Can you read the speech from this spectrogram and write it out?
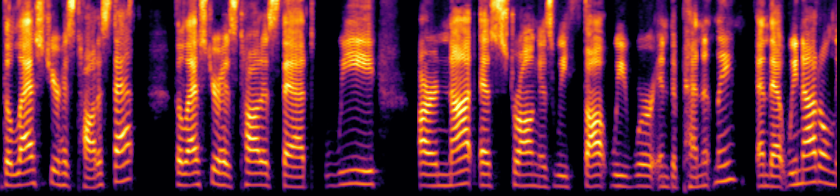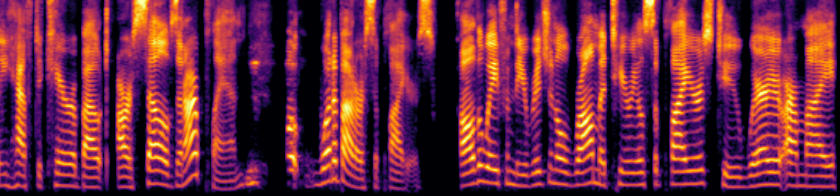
The last year has taught us that. The last year has taught us that we are not as strong as we thought we were independently, and that we not only have to care about ourselves and our plan, mm. but what about our suppliers? All the way from the original raw material suppliers to where are my,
